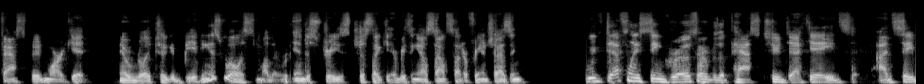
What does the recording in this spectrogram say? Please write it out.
fast food market you know, really took a beating as well as some other industries, just like everything else outside of franchising. We've definitely seen growth over the past two decades. I'd say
